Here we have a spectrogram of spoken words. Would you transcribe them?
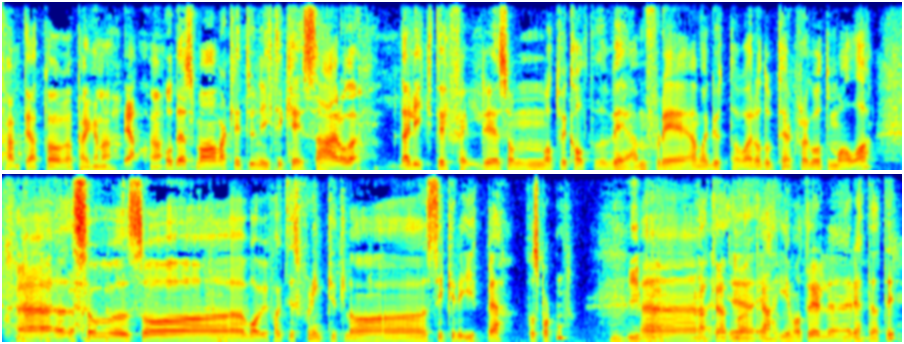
50 etter pengene. Ja, og det som har vært litt unikt i caset her, og det, det er like tilfeldig som at vi kalte det VM fordi en av gutta var adoptert fra Guatemala, eh, så, så var vi faktisk flinke til å sikre IP for sporten. Eh, ja, immaterielle rettigheter.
